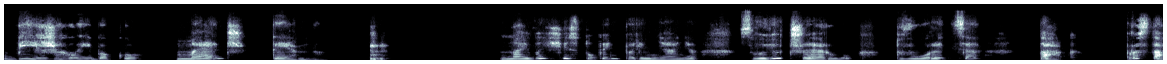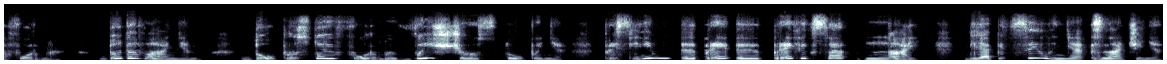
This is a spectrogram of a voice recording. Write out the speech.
більш глибоко, менш темно. Найвищий ступінь порівняння, в свою чергу, твориться так, проста форма, додаванням до простої форми вищого ступеня прислів, е, пре- е, префікса най. Для підсилення значення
